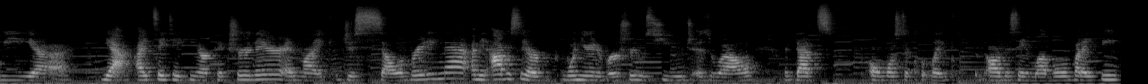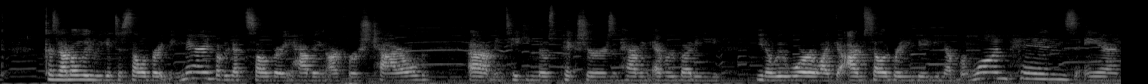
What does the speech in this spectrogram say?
we, uh, yeah, I'd say taking our picture there and like just celebrating that. I mean, obviously our one year anniversary was huge as well. Like that's almost a, like on the same level. But I think because not only we get to celebrate being married, but we got to celebrate having our first child um, and taking those pictures and having everybody. You know, we wore like I'm celebrating baby number one pins and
